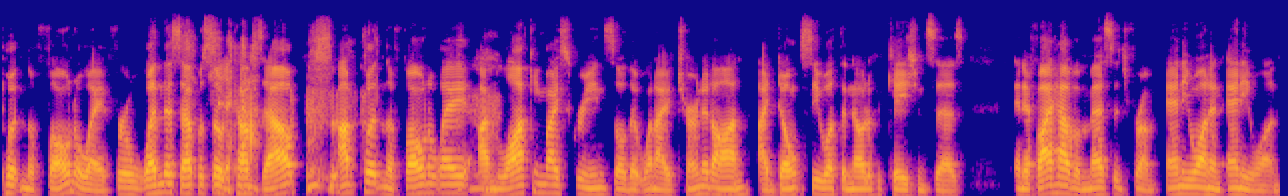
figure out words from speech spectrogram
putting the phone away for when this episode yeah. comes out. I'm putting the phone away. I'm mm-hmm. locking my screen so that when I turn it on, I don't see what the notification says. And if I have a message from anyone and anyone,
